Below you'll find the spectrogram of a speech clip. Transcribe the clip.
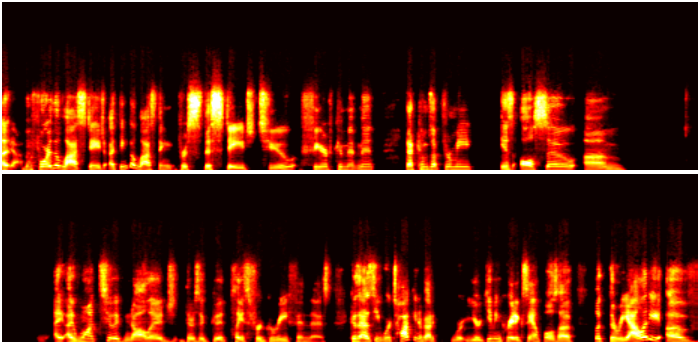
Uh, yeah. Before the last stage, I think the last thing for this stage two, fear of commitment, that comes up for me is also um, I, I, want to acknowledge there's a good place for grief in this because as you were talking about you're giving great examples of look the reality of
